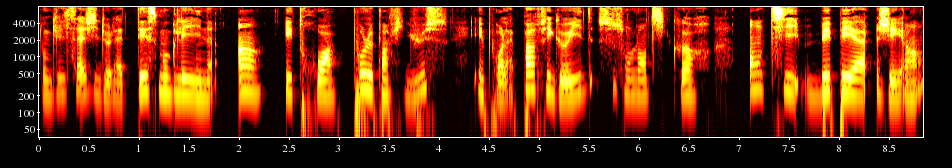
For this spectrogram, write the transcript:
Donc il s'agit de la desmogléine 1 et 3 pour le pemphigus et pour la pemphigoïde, ce sont l'anticorps anti-BPA-G1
